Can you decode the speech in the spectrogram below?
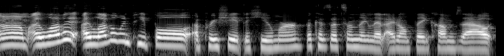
Um, I love it. I love it when people appreciate the humor because that's something that I don't think comes out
